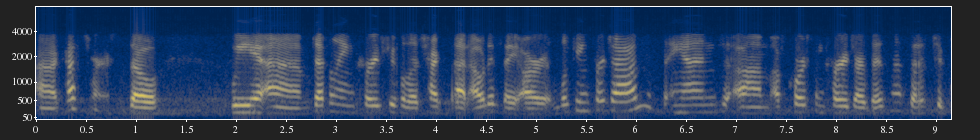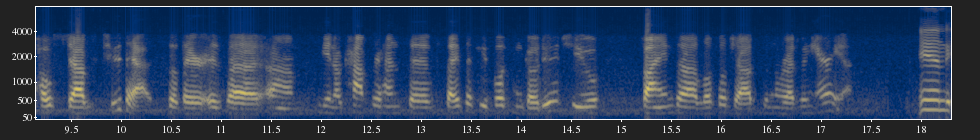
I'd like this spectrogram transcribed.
uh, customers. So we um, definitely encourage people to check that out if they are looking for jobs, and um, of course encourage our businesses to post jobs to that. So there is a um, you know comprehensive site that people can go to to find uh, local jobs in the Red Wing area. And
